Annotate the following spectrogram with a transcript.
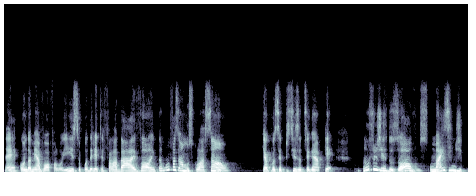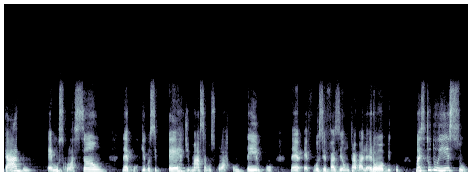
né? Quando a minha avó falou isso, eu poderia ter falado: "Ai, ah, vó, então vamos fazer uma musculação, que é o que você precisa para você ganhar", porque no frigir dos ovos, o mais indicado é musculação, né? Porque você perde massa muscular com o tempo, né? É você fazer um trabalho aeróbico, mas tudo isso,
